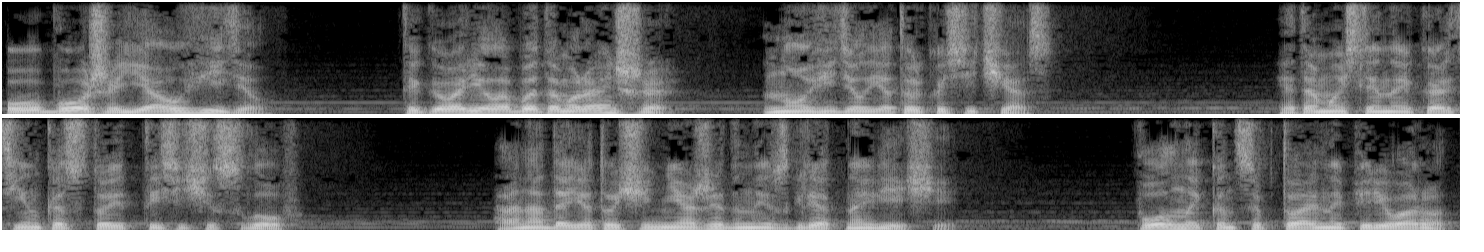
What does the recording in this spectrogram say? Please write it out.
О боже, я увидел! Ты говорил об этом раньше, но увидел я только сейчас. Эта мысленная картинка стоит тысячи слов. Она дает очень неожиданный взгляд на вещи. Полный концептуальный переворот.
